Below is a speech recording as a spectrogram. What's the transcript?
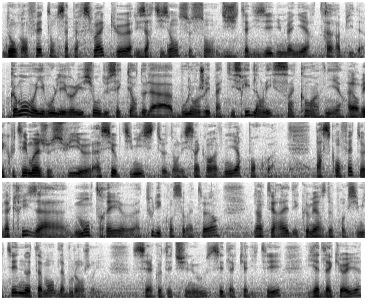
Donc en fait, on s'aperçoit que les artisans se sont digitalisés d'une manière très rapide. Comment voyez-vous l'évolution du secteur de la boulangerie-pâtisserie dans les 5 ans à venir Alors bah, écoutez, moi je suis euh, assez optimiste dans les 5 ans à venir. Pourquoi? Parce qu'en fait la crise a montré euh, à tous les consommateurs l'intérêt des commerces de proximité, notamment de la boulangerie. C'est à côté de chez nous, c'est de la qualité, il y a de l'accueil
